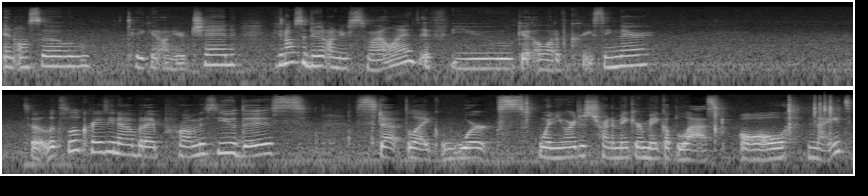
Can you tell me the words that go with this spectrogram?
And also take it on your chin. You can also do it on your smile lines if you get a lot of creasing there. So it looks a little crazy now, but I promise you this step like works when you are just trying to make your makeup last all night.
